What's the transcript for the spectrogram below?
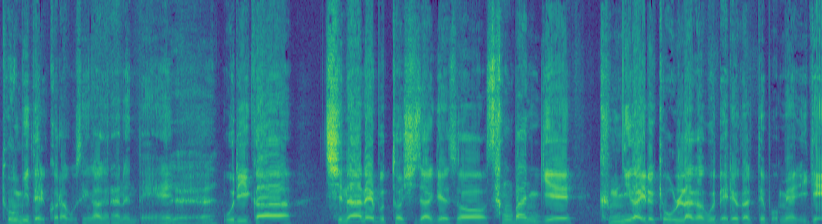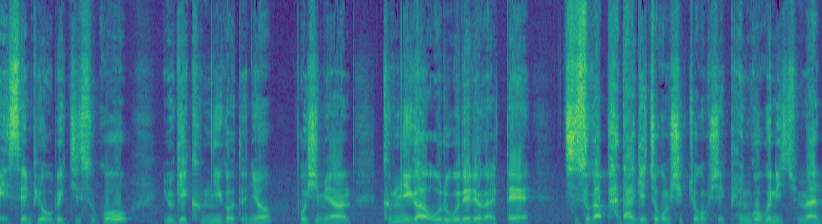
도움이 될 거라고 생각을 하는데 예. 우리가 지난해부터 시작해서 상반기에 금리가 이렇게 올라가고 내려갈 때 보면 이게 S&P 500 지수고 이게 금리거든요. 보시면 금리가 오르고 내려갈 때 지수가 바닥이 조금씩 조금씩 변곡은 있지만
